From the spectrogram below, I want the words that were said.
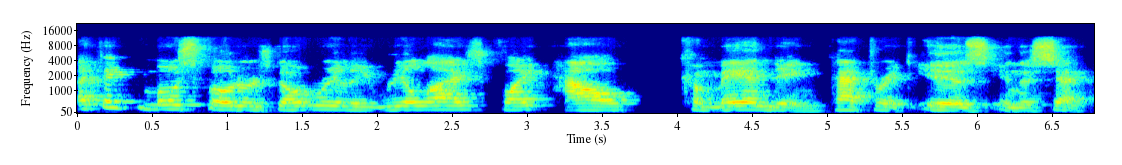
I think most voters don't really realize quite how commanding Patrick is in the Senate.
